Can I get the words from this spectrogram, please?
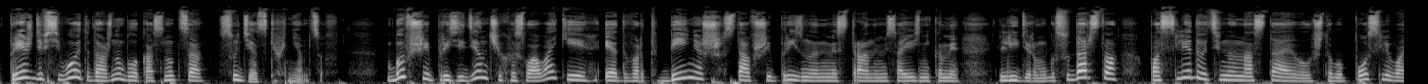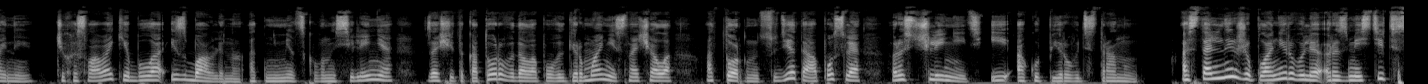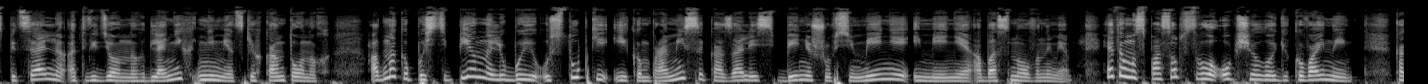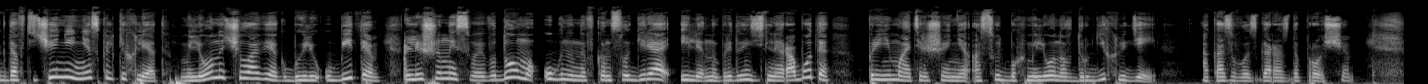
Прежде всего это должно было коснуться судетских немцев. Бывший президент Чехословакии Эдвард Бенеш, ставший признанными странами-союзниками лидером государства, последовательно настаивал, чтобы после войны Чехословакия была избавлена от немецкого населения, защита которого дала повод Германии сначала отторгнуть Судеты, а после расчленить и оккупировать страну. Остальных же планировали разместить в специально отведенных для них немецких кантонах. Однако постепенно любые уступки и компромиссы казались Бенешу все менее и менее обоснованными. Этому способствовала общая логика войны, когда в течение нескольких лет миллионы человек были убиты, лишены своего дома, угнаны в концлагеря или на принудительные работы, принимать решения о судьбах миллионов других людей – оказывалось гораздо проще.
